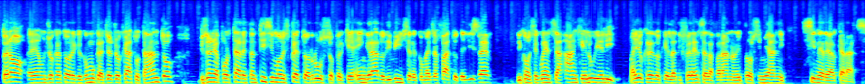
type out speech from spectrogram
però è un giocatore che comunque ha già giocato tanto, bisogna portare tantissimo rispetto al russo perché è in grado di vincere come ha già fatto degli slam di conseguenza anche lui è lì, ma io credo che la differenza la faranno nei prossimi anni Sinner e Alcaraz.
